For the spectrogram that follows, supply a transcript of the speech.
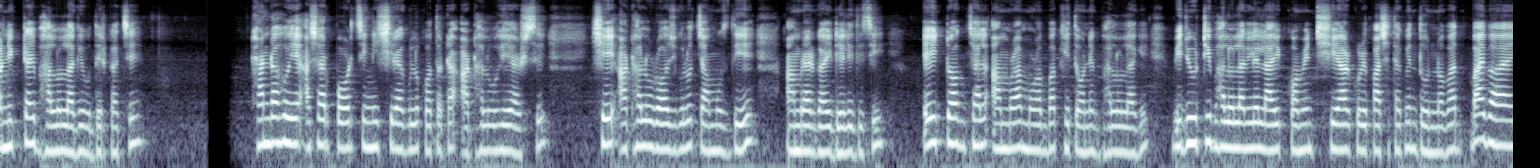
অনেকটাই ভালো লাগে ওদের কাছে। ঠান্ডা হয়ে আসার পর চিনির শিরাগুলো কতটা আঠালো হয়ে আসছে, সেই আঠালো রসগুলো চামচ দিয়ে আমরার গায়ে ঢেলে দিছি। এই টক ঝাল আমরা মোরব্বা খেতে অনেক ভালো লাগে। ভিডিওটি ভালো লাগলে লাইক, কমেন্ট, শেয়ার করে পাশে থাকবেন। ধন্যবাদ। Bye bye.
